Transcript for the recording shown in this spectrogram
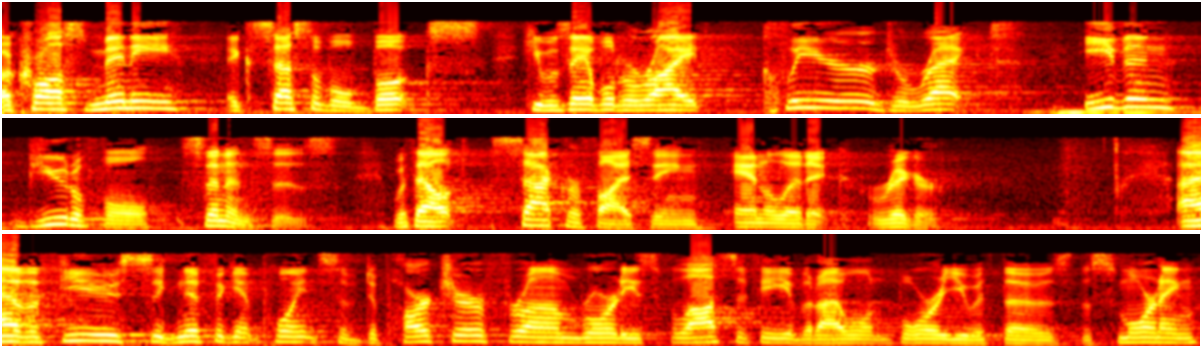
Across many accessible books, he was able to write clear, direct, even beautiful sentences without sacrificing analytic rigor. I have a few significant points of departure from Rorty's philosophy, but I won't bore you with those this morning.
